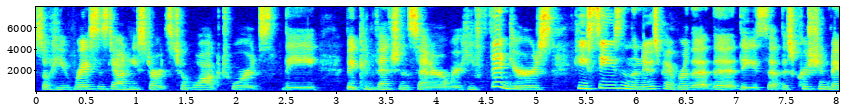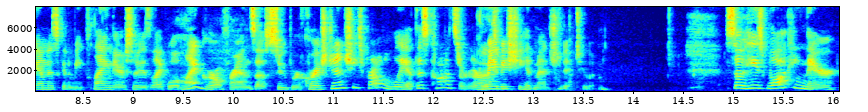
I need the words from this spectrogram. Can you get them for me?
So he races down, he starts to walk towards the big convention center where he figures he sees in the newspaper that the, these that this Christian band is going to be playing there. So he's like, well, my girlfriend's a super Christian. She's probably at this concert, or That's- maybe she had mentioned it to him. So he's walking there.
